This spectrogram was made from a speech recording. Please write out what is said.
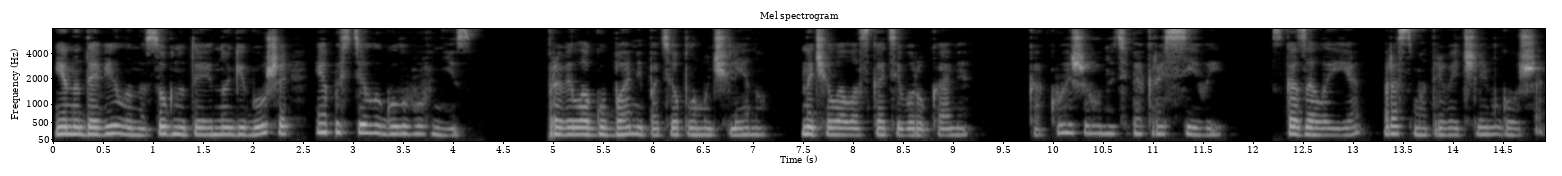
Я надавила на согнутые ноги Гоши и опустила голову вниз. Провела губами по теплому члену, начала ласкать его руками. «Какой же он у тебя красивый!» — сказала я, рассматривая член Гоши.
